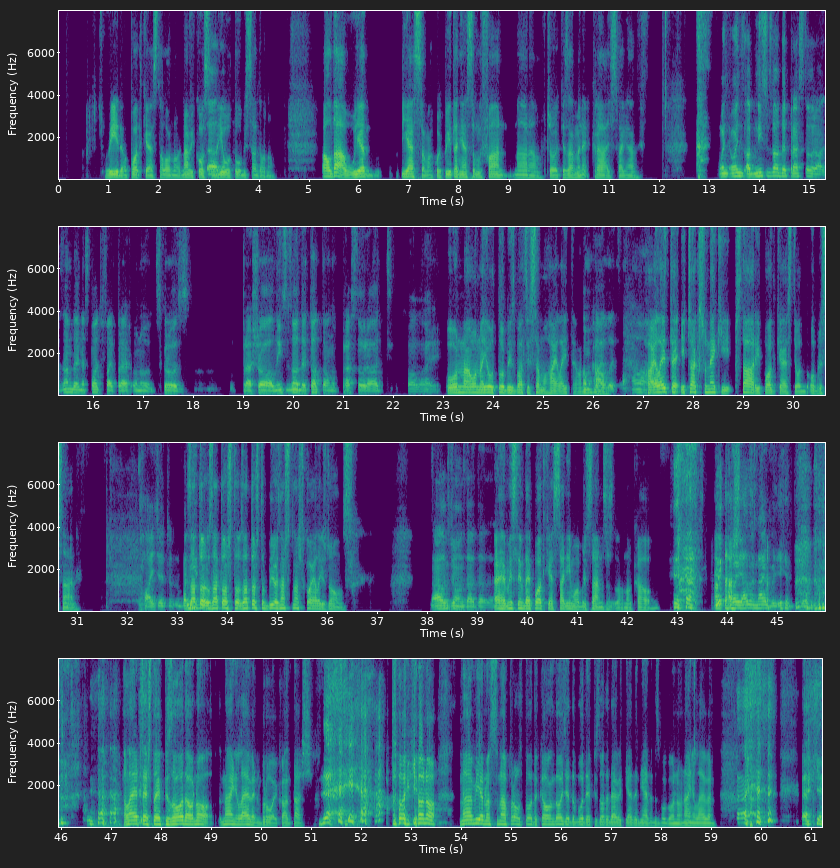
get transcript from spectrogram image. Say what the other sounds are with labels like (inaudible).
video, podcast, ali ono, navikao sam Da, na. YouTube i sad ono. Ali da, u jed, jesam, ako je pitanje jesam li fan, naravno, čovjek je za mene kralj svega. (laughs) On, on, a nisam znao da je prestao, znam da je na Spotify pre, ono, skroz prešao, ali nisam znao da je totalno prestao raditi ovaj, On na, on na YouTube izbaci samo highlighte, ono samo kao highlights. Aha. highlighte i čak su neki stari podcasti od, obrisani. Hajde, nije Zato, zato, što, zato što bio, znaš, znaš ko je Alex Jones? Alex Jones, da, da, da. E, mislim da je podcast sa njim obrisan, ono kao... (laughs) to je jedan najbolji. (laughs) Ali najče što je epizoda, ono, 9-11 broj, kontaš. (laughs) Čovjek je ono, namjerno su napravili to da kao on dođe da bude epizoda 9.1.1 zbog ono 9-11. (laughs) ja,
